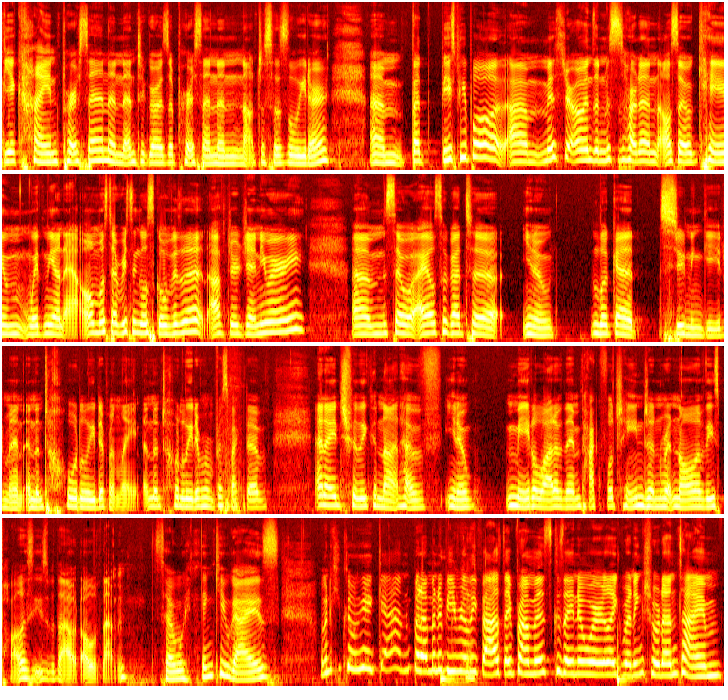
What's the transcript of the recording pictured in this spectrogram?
be a kind person and, and to grow as a person and not just as a leader. Um, but these people, um, Mr. Owens and Mrs. Harden, also came with me on almost every single school visit after January. Um, so I also got to, you know, look at student engagement in a totally different light and a totally different perspective. And I truly could not have, you know, made a lot of the impactful change and written all of these policies without all of them. So thank you guys. I'm gonna keep going again, but I'm gonna be really fast, I promise, because I know we're like running short on time.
